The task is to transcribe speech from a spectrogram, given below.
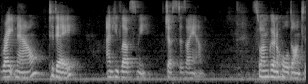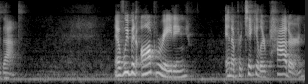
right now, today, and He loves me just as I am. So I'm going to hold on to that. Now, if we've been operating in a particular pattern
